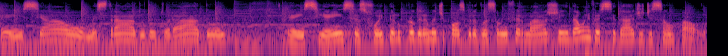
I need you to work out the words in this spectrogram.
é, inicial, mestrado, doutorado é, em ciências foi pelo programa de pós-graduação em enfermagem da Universidade de São Paulo.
